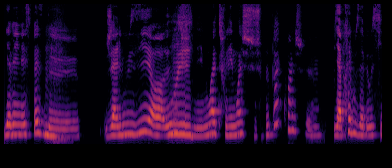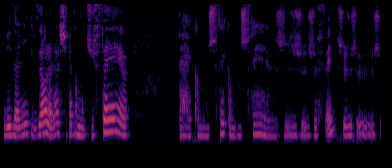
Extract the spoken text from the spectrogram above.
Il y avait une espèce mmh. de jalousie. Mais moi, tous les mois, je ne peux pas, quoi. Je... Et après, vous avez aussi des amis qui vous disent, oh là là, je sais pas comment tu fais. Ben, comment je fais, comment je fais, je, je, je fais, je, je, je,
